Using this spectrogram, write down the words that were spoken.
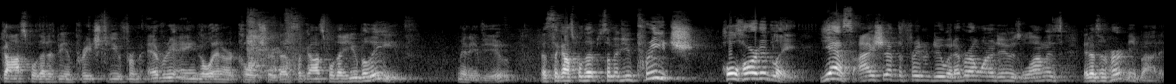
gospel that is being preached to you from every angle in our culture. That's the gospel that you believe, many of you. That's the gospel that some of you preach wholeheartedly. Yes, I should have the freedom to do whatever I want to do as long as it doesn't hurt anybody.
